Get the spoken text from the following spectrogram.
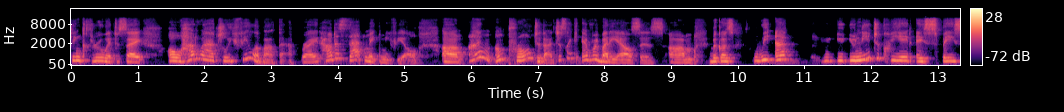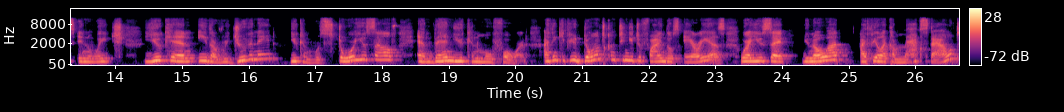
think through it, to say, oh, how do I actually feel about that, right? How does that make me feel? Um, I'm I'm prone to that, just like everybody else is, um, because we at you, you need to create a space in which you can either rejuvenate you can restore yourself and then you can move forward i think if you don't continue to find those areas where you say you know what I feel like I'm maxed out.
